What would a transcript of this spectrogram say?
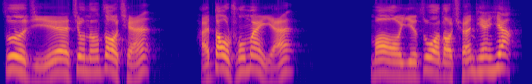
自己就能造钱，还到处卖盐，贸易做到全天下，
